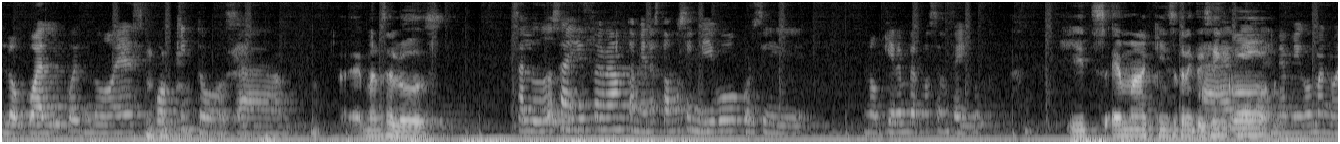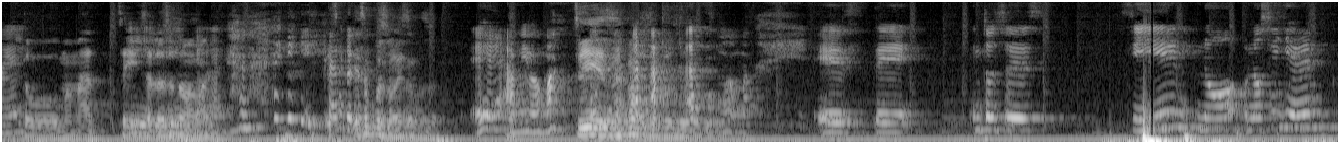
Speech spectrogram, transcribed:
lo cual pues no es poquito. O sea, Eh, manda saludos. saludos a Instagram, también estamos en vivo por si no quieren vernos en Facebook. It's Emma 1535. Ah, mi, mi amigo Manuel. Tu mamá. Sí, Y- saludos a y tu mamá. Eso, puso, eso puso. Eh, a mi mamá. Sí, eso, eso puso. a su mamá. Este, entonces, sí, no, no se lleven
